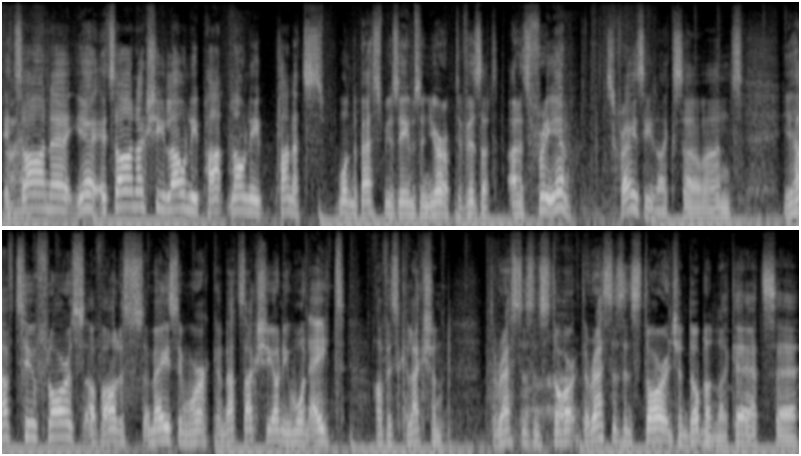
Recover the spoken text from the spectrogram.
it's on, uh, yeah, it's on actually Lonely, pa- Lonely Planets, one of the best museums in Europe to visit, and it's free in. It's crazy, like so, and you have two floors of all this amazing work, and that's actually only one eighth of his collection. The rest is in store. The rest is in storage in Dublin. Like, yeah, it's. Uh,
